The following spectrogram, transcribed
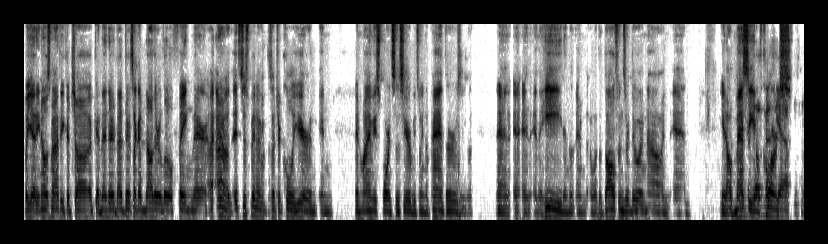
but yet he knows Matthew Tkachuk, and then there, there's like another little thing there. I, I don't know. It's just been a, such a cool year in, in in Miami sports this year between the Panthers and the, and, and and the Heat and, the, and what the Dolphins are doing now, and and you know Messi, of course. Yeah.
